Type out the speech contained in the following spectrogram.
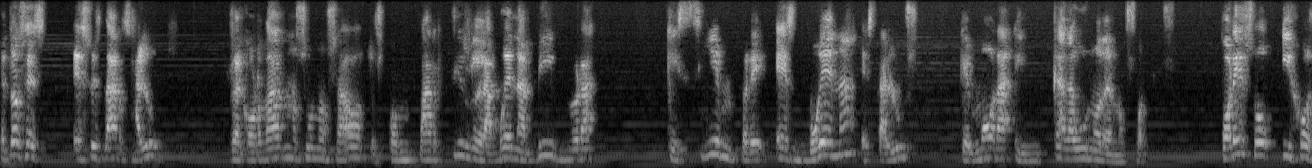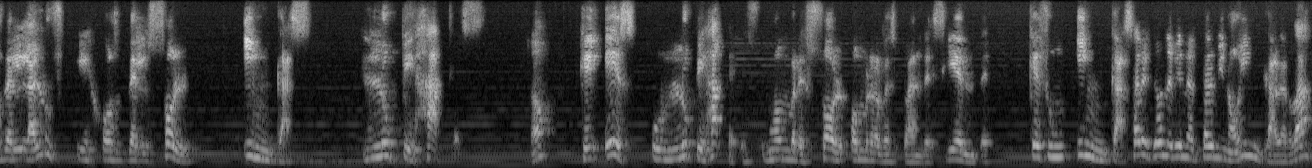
Entonces, eso es dar salud, recordarnos unos a otros, compartir la buena vibra que siempre es buena esta luz que mora en cada uno de nosotros. Por eso, hijos de la luz, hijos del sol, incas, lupijaques, ¿no? Que es un lupijaque? Es un hombre sol, hombre resplandeciente, que es un inca. ¿Sabes de dónde viene el término inca, verdad?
